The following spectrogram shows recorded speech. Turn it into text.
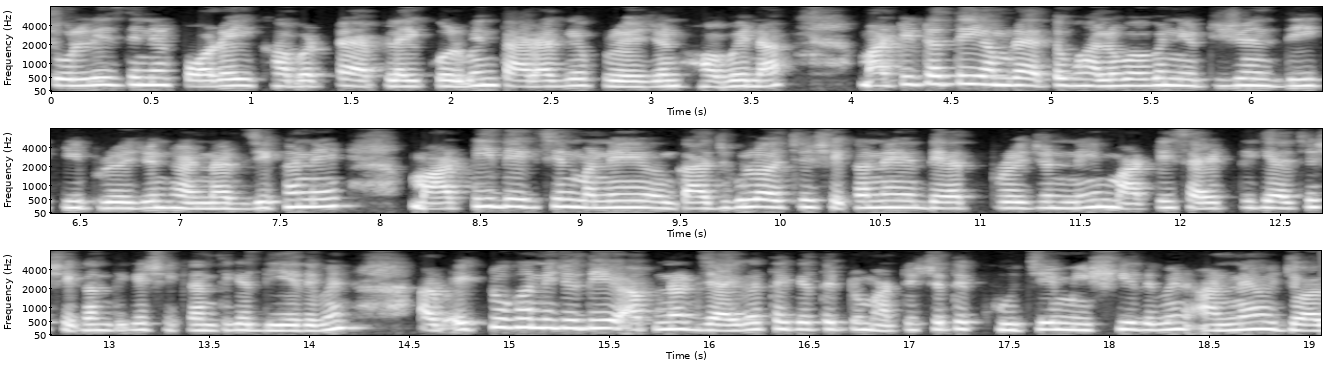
চল্লিশ দিনের পরে এই খাবারটা অ্যাপ্লাই করবেন, তার আগে প্রয়োজন হবে না। মাটিটাতেই আমরা এত ভালোভাবে নিউট্রিশন দিই, কি প্রয়োজন হয় না। আর যেখানে মাটি দেখছেন মানে গাছগুলো আছে, সেখানে দেওয়ার প্রয়োজন নেই। মাটি সাইড থেকে আছে, সেখান থেকে সেখান থেকে দিয়ে দেবেন। আর একটুখানি যদি আপনার জায়গা থেকে, তো একটু মাটির সাথে খুঁচে মিশিয়ে দেবেন। আর না জল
